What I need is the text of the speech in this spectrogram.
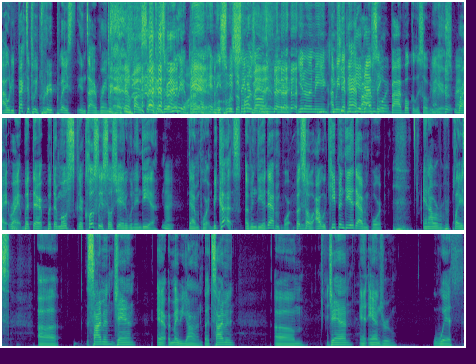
I would effectively replace the entire brand new Heavy because they're really a band Yeah. and they switch the singers on. You know what I mean? You- I mean they've had five, sing, five vocalists over the Right, years, right, right, right, right. But they're but they're most they're closely associated with N'Dea Right. Davenport because of N'Dea Davenport. But so I would keep N'Dea Davenport, and I would replace uh, Simon, Jan, or maybe Jan, but Simon, um, Jan, and Andrew with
